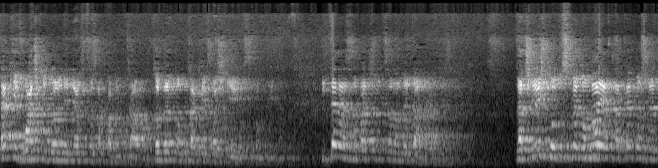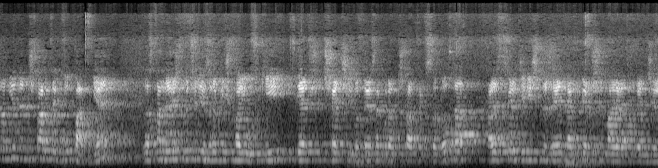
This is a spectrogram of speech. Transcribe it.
Takie właśnie Dolne Miasto zapamiętałem. To będą takie właśnie jego wspomnienia. I teraz zobaczmy, co mamy dalej. Zaczęliśmy od 8 maja, dlatego że nam jeden czwartek wypadnie. Zastanawialiśmy, czy nie zrobić majówki, pierwszy, trzeci, bo to jest akurat czwartek, sobota, ale stwierdziliśmy, że jednak 1 maja to będzie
